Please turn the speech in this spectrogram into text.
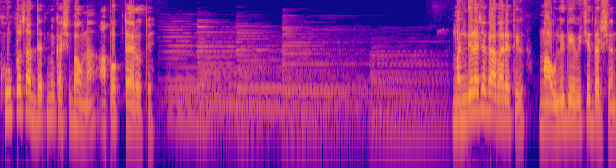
खूपच आध्यात्मिक अशी भावना आपोआप तयार होते. मंदिराच्या गाभाऱ्यातील माऊली देवीचे दर्शन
